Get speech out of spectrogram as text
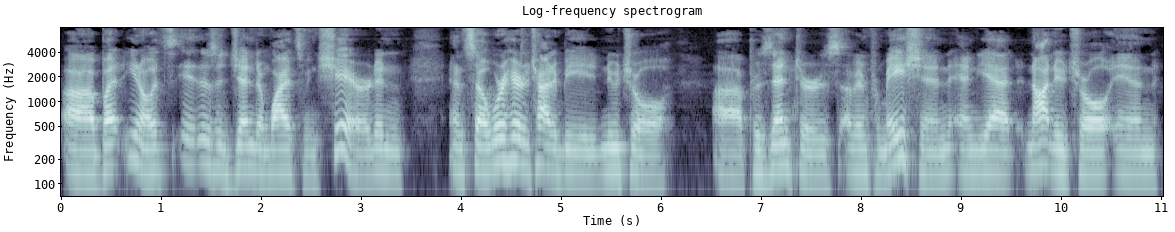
Uh, but you know, it's it, there's an agenda and why it's being shared, and and so we're here to try to be neutral uh, presenters of information, and yet not neutral in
